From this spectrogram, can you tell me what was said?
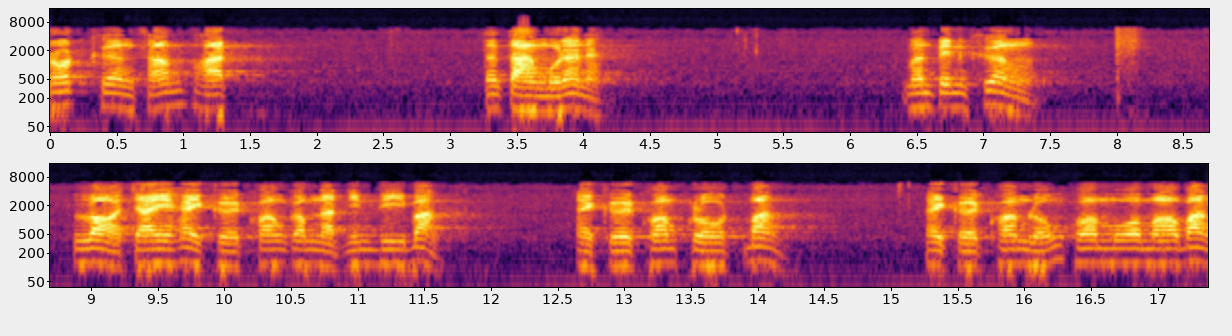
รสเครื่องสัมผัส ต่าง ๆ หมดนั่นน่ะ มันเป็นเครื่องล่อใจให้เกิดความกำหนัดยินดีบ้าง ให้เกิดความโกรธบ้าง ให้เกิดความหลงความมัวเมาบ้าง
